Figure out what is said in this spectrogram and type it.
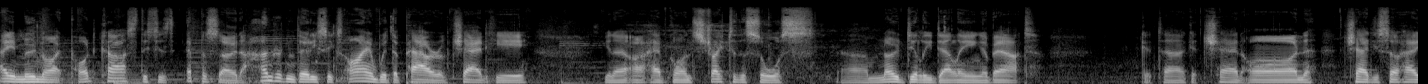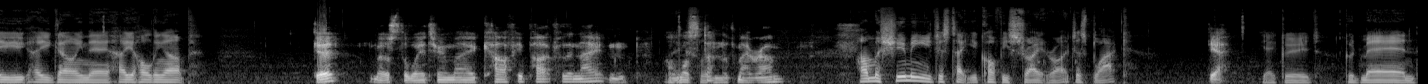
a Moon Knight podcast. This is episode 136. I am with the power of Chad here. You know, I have gone straight to the source. Um, no dilly dallying about. Get uh, get Chad on. Chad, you so how you how you going there? How you holding up? Good. Most of the way through my coffee pot for the night and almost Excellent. done with my rum. I'm assuming you just take your coffee straight, right? Just black. Yeah. Yeah, good, good man.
